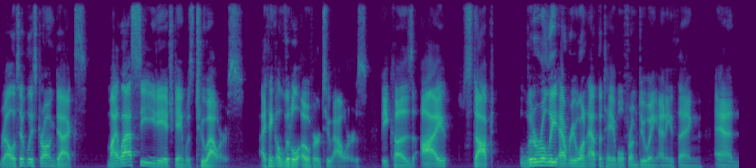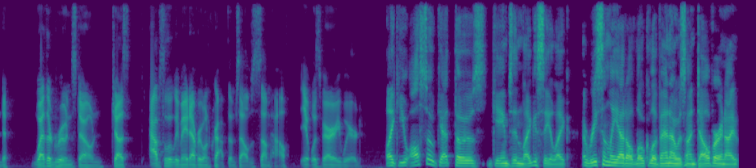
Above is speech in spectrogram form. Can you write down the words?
relatively strong decks. My last CEDH game was two hours. I think a little over two hours because I stopped literally everyone at the table from doing anything, and Weathered Runestone just absolutely made everyone crap themselves somehow. It was very weird. Like you also get those games in Legacy. Like recently at a local event, I was on Delver and I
